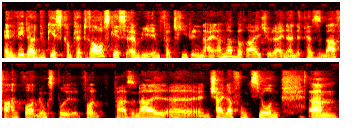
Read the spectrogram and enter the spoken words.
entweder du gehst komplett raus, gehst irgendwie im Vertrieb in einen anderen Bereich oder in eine Personalverantwortungs Personalentscheiderfunktion ähm,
